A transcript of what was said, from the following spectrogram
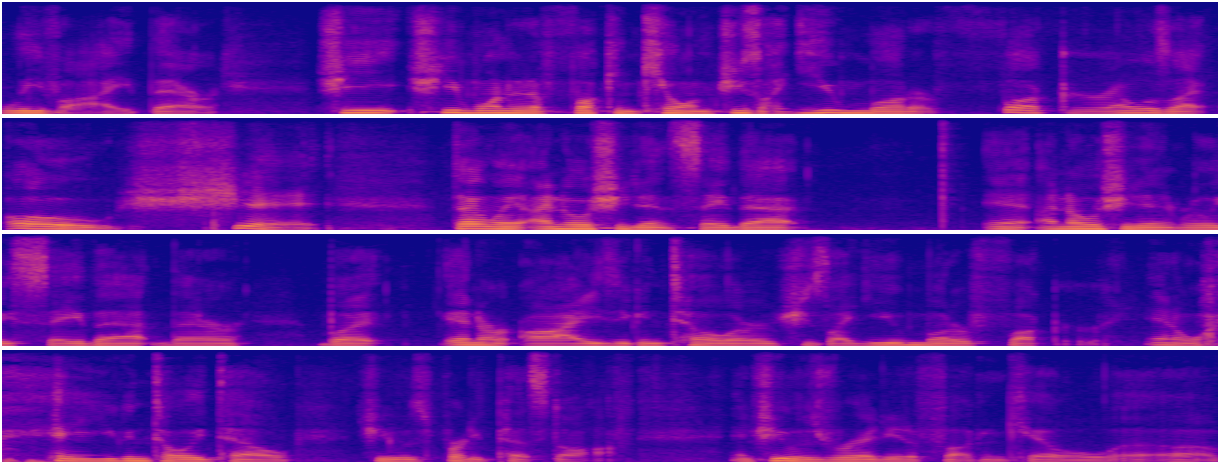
Levi there. She she wanted to fucking kill him. She's like, "You motherfucker!" I was like, "Oh shit." Definitely, I know she didn't say that, I know she didn't really say that there, but in her eyes, you can tell her she's like, "You motherfucker." In a way, you can totally tell she was pretty pissed off, and she was ready to fucking kill, uh, uh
